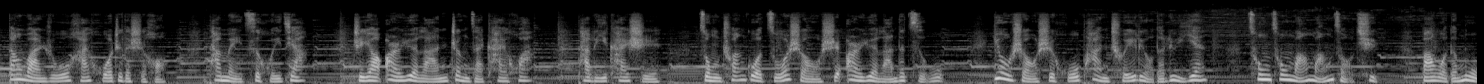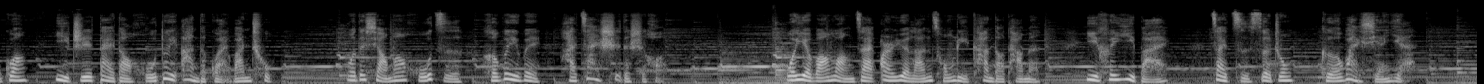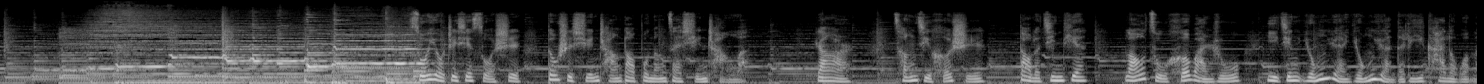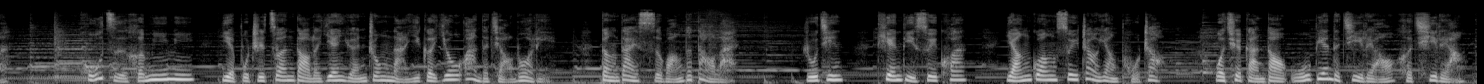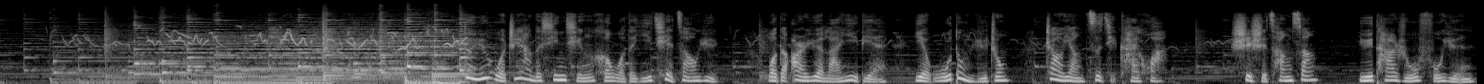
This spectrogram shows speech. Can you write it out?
当宛如还活着的时候，他每次回家，只要二月兰正在开花，他离开时总穿过左手是二月兰的紫雾，右手是湖畔垂柳的绿烟，匆匆忙忙走去。把我的目光一直带到湖对岸的拐弯处。我的小猫胡子和魏魏还在世的时候，我也往往在二月兰丛里看到它们，一黑一白，在紫色中格外显眼。所有这些琐事都是寻常到不能再寻常了。然而，曾几何时，到了今天。老祖和宛如已经永远永远地离开了我们，胡子和咪咪也不知钻到了烟园中哪一个幽暗的角落里，等待死亡的到来。如今天地虽宽，阳光虽照样普照，我却感到无边的寂寥和凄凉。对于我这样的心情和我的一切遭遇，我的二月兰一点也无动于衷。照样自己开花，世事沧桑，于他如浮云。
